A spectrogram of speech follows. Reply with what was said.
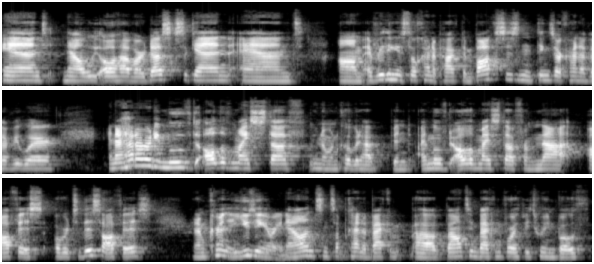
and now we all have our desks again, and um, everything is still kind of packed in boxes, and things are kind of everywhere. And I had already moved all of my stuff, you know, when COVID happened, I moved all of my stuff from that office over to this office, and I'm currently using it right now. And since I'm kind of back, uh, bouncing back and forth between both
